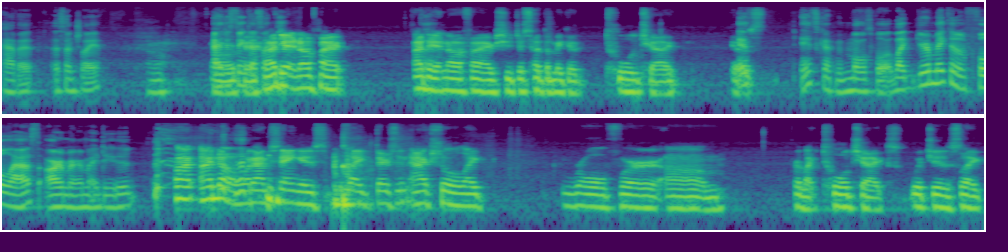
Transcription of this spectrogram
have it essentially. Oh, I oh, just think that's, like, I the- didn't know if I. I didn't know if I actually just had to make a tool check. It It's it's gonna be multiple. Like you're making a full ass armor, my dude. I, I know what I'm saying is like there's an actual like role for um for like tool checks, which is like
